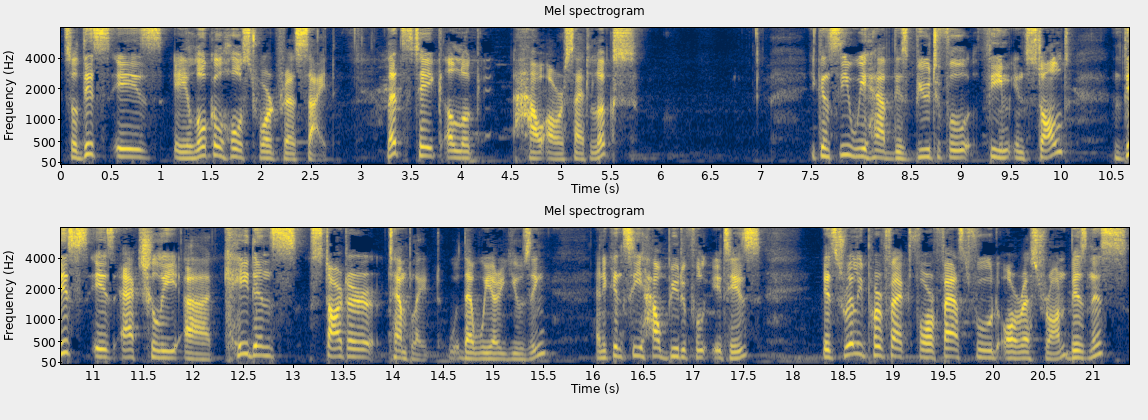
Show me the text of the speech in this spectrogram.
So this is a localhost WordPress site. Let's take a look how our site looks. You can see we have this beautiful theme installed. This is actually a Kadence starter template that we are using and you can see how beautiful it is. It's really perfect for fast food or restaurant business.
